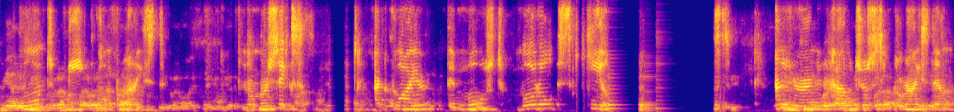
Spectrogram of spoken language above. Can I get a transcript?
won't be compromised. Number six, acquire the most modal skills and learn how to synchronize them.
